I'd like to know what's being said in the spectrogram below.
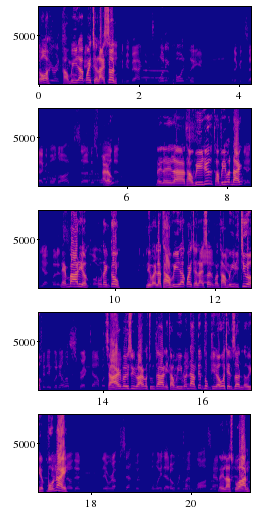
Rồi, Thảo My đã quay trở lại sân. À đâu? Đây đây là Thảo Vi chứ, Thảo Vi vẫn đánh. Ném 3 điểm, không thành công. Như vậy là Thảo Vi đã quay trở lại sân còn Thảo My thì chưa. Trái với suy đoán của chúng ta thì Thảo Vi vẫn đang tiếp tục thi đấu ở trên sân ở hiệp 4 này. Đây là Squan.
